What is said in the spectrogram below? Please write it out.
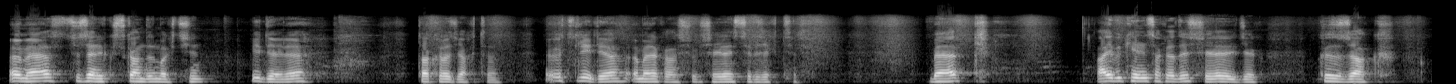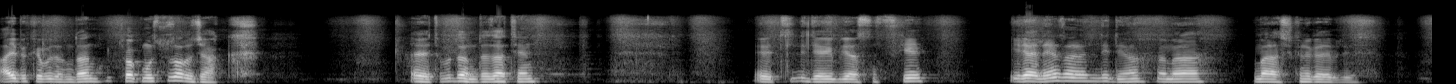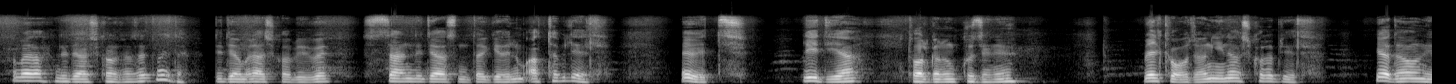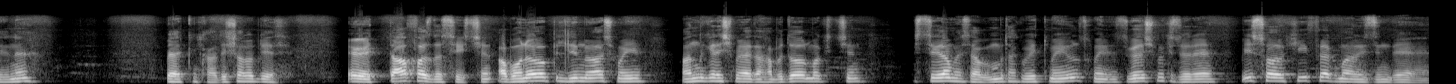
Ömer Süsen'i kıskandırmak için Lidya ile takılacaktı. Evet Lidya Ömer'e karşı bir şeyler hissedecektir. Berk Aybüke'nin sakladığı şeyler diyecek. Kızacak. Aybüke bu durumdan çok mutsuz olacak. Evet bu durumda zaten Evet Lidya'yı biliyorsunuz ki ilerleyen zaman Lidya Ömer'e Ömer aşkını görebiliriz. Ömer Lidya aşık olacağını zannetmez de Lidya Ömer'e aşık olabilir ve sen Lidya arasında gerilim artabilir. Evet Lidya Tolga'nın kuzeni belki olacağını yeni aşık olabilir. Ya da onun yerine Berk'in kardeşi olabilir. Evet daha fazlası için abone olup bildirimleri açmayı, anlık gelişmelerden haberdar olmak için Instagram hesabımı takip etmeyi unutmayınız. Görüşmek üzere bir sonraki fragman izinde.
